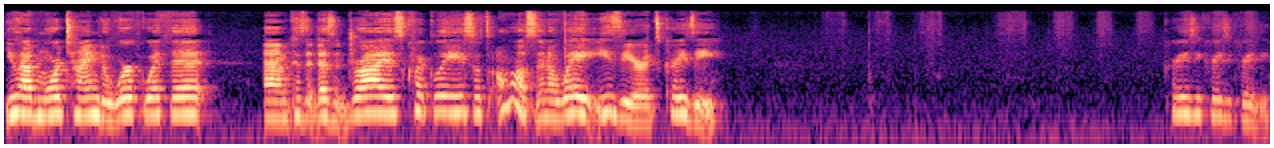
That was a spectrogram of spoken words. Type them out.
you have more time to work with it because um, it doesn't dry as quickly. So it's almost in a way easier. It's crazy. Crazy, crazy, crazy.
